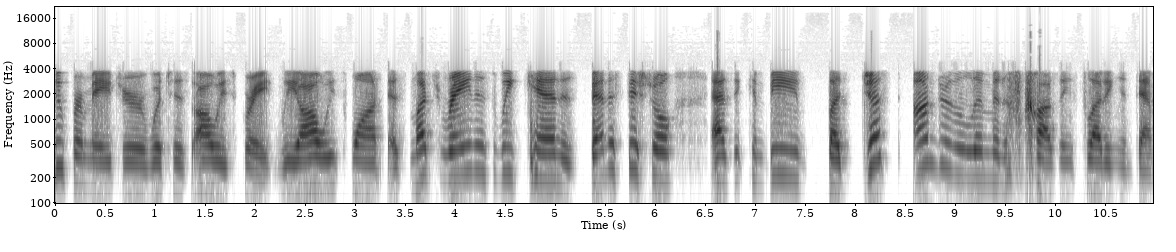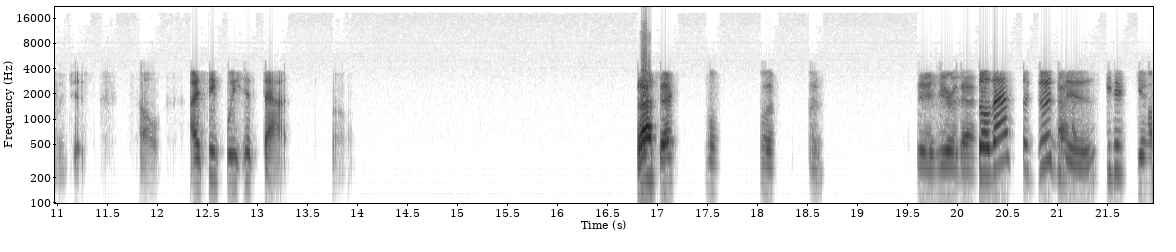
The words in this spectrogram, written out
super major, which is always great. We always want as much rain as we can, as beneficial as it can be, but just under the limit of causing flooding and damages. So I think we hit that. So. That's excellent to hear that. So that's the good news. Uh,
